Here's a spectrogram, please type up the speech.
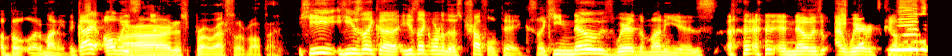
a boatload of money. The guy always Hardest pro wrestler of all time. he he's like a he's like one of those truffle pigs. Like he knows where the money is and knows where it's coming. the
